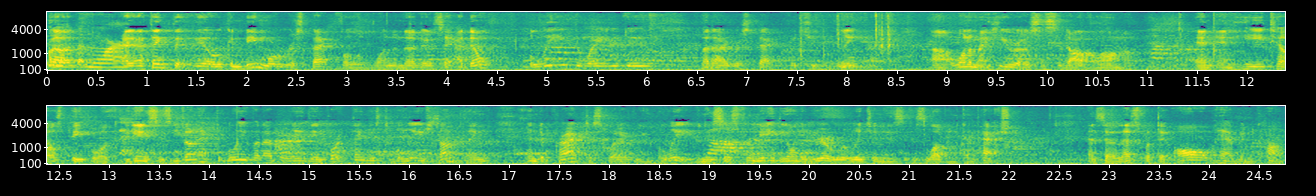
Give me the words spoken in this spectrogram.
well, little bit more? I think that you know we can be more respectful of one another and say, I don't believe the way you do, but I respect what you believe. Uh, one of my heroes is the Dalai Lama and, and he tells people at the beginning, he says, You don't have to believe what I believe. The important thing is to believe something and to practice whatever you believe. And he says, For me, the only real religion is, is love and compassion. And so that's what they all have in common.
